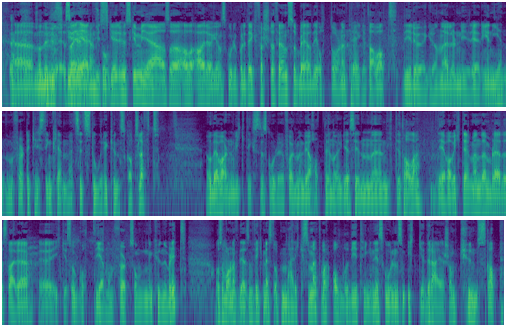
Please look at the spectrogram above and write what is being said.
så du husker så jeg husker, husker mye altså, av, av rød-grønn skolepolitikk. Først og fremst så ble jo de åtte årene preget av at de rød-grønne, eller den nye regjeringen, gjennomførte Kristin Clemet sitt store kunnskapsløft. Og Det var den viktigste skolereformen vi har hatt i Norge siden 90-tallet. Eh, det var viktig, men den ble dessverre eh, ikke så godt gjennomført som den kunne blitt. Og så var nok det som fikk mest oppmerksomhet, var alle de tingene i skolen som ikke dreier seg om kunnskap.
